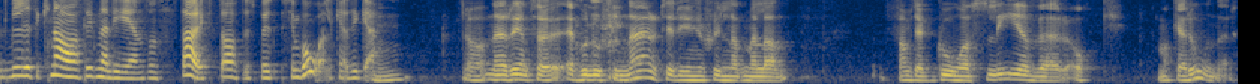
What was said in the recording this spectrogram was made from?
Det blir lite knasigt när det är en sån stark statussymbol kan jag tycka. Ja, nej, rent så här evolutionärt är det ju ingen skillnad mellan fan vet jag, gåslever och makaroner.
